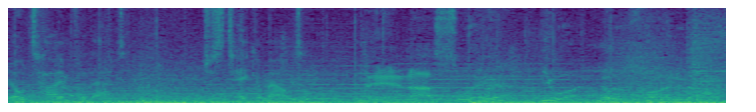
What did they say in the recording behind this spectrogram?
No time for that. Just take him out. Man, I swear, you are no fun.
